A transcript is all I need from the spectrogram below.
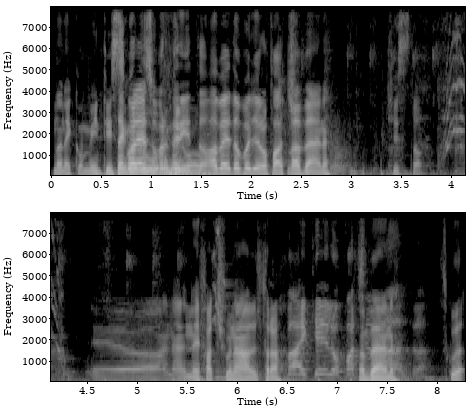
Non è convintissimo. Sai qual è il suo preferito? Vabbè, dopo glielo faccio. Va bene, ci sto. Eh, no, ne faccio un'altra. Vai, che lo faccio Va bene. un'altra. Scusa,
